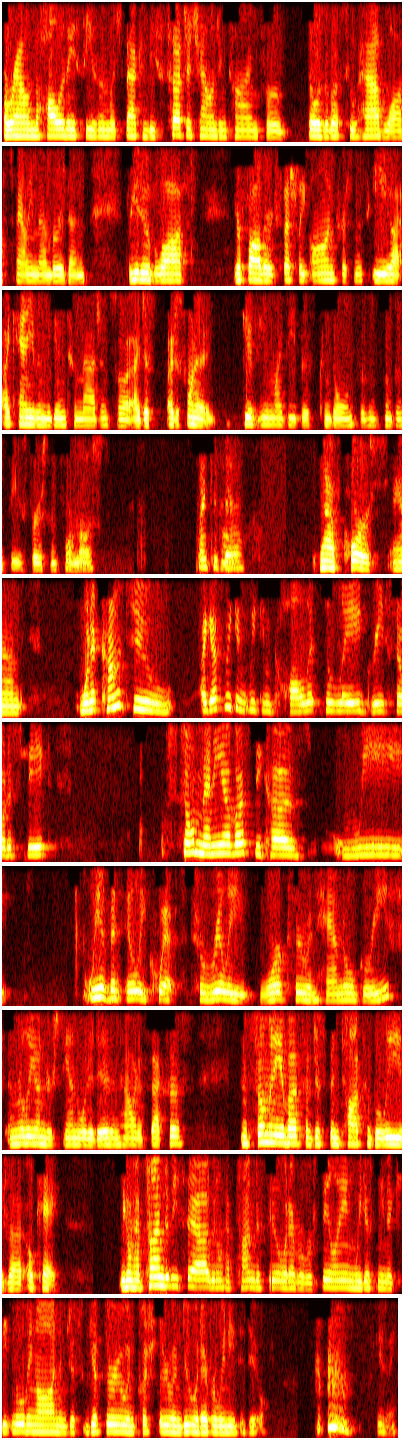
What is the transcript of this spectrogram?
around the holiday season, which that can be such a challenging time for those of us who have lost family members and for you to have lost your father, especially on Christmas Eve, I, I can't even begin to imagine. So I just I just want to give you my deepest condolences and sympathies first and foremost. Thank you, Sarah. Um, yeah, of course. And when it comes to, I guess we can we can call it delayed grief, so to speak. So many of us, because we we have been ill-equipped to really work through and handle grief and really understand what it is and how it affects us. And so many of us have just been taught to believe that, okay, we don't have time to be sad. We don't have time to feel whatever we're feeling. We just need to keep moving on and just get through and push through and do whatever we need to do. Excuse me.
